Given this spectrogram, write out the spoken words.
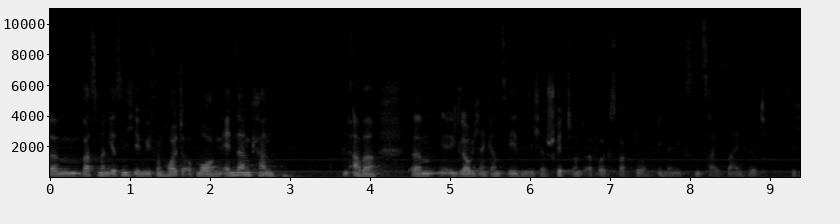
ähm, was man jetzt nicht irgendwie von heute auf morgen ändern kann, aber ähm, glaube ich ein ganz wesentlicher Schritt und Erfolgsfaktor in der nächsten Zeit sein wird, sich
